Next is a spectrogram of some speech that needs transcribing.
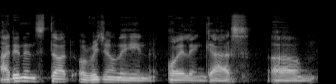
I didn't start originally in oil and gas. Um,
